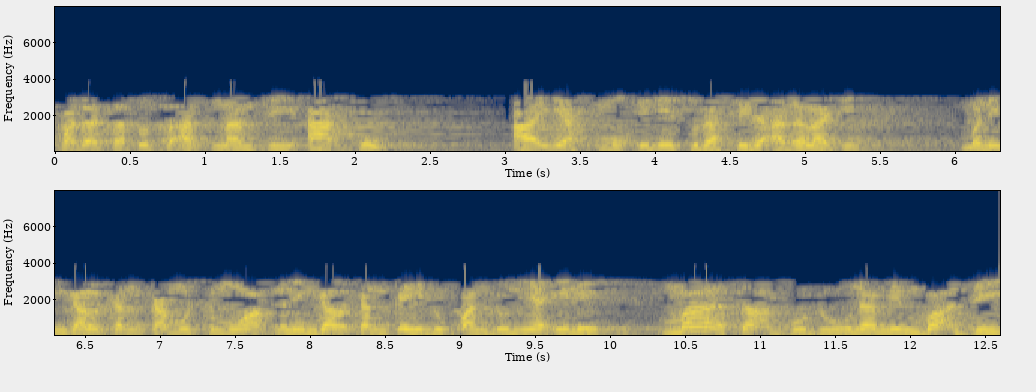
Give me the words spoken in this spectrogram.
pada satu saat nanti aku ayahmu ini sudah tidak ada lagi. Meninggalkan kamu semua meninggalkan kehidupan dunia ini. Masa buduna min ba'di.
